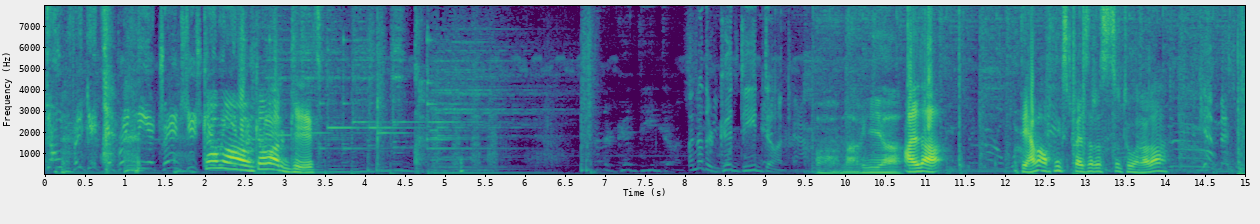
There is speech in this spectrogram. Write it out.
Don't forget to bring me a transistor. Come you on, come on, geht. Another good deed done. Oh, Maria. Alter, die haben auch nichts Besseres zu tun, oder? Can't mess with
